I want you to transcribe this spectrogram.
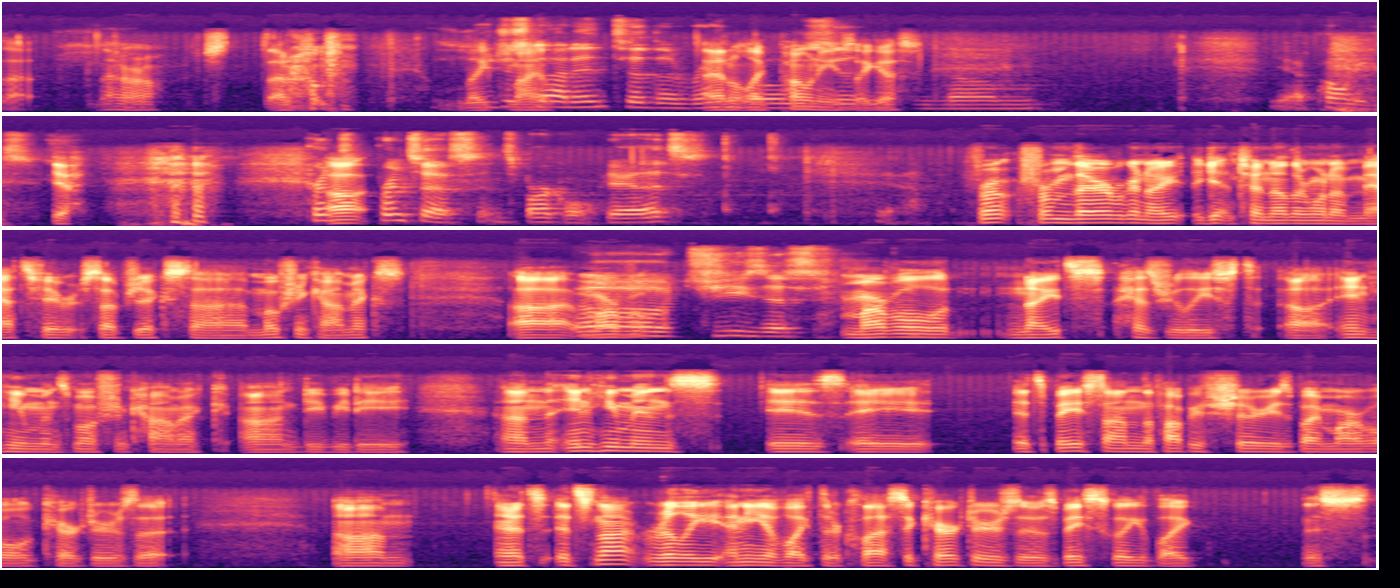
uh, I don't know, just I don't like You're just my not into the I don't like ponies, I guess. Um, yeah, ponies. Yeah. Prince, Uh, Princess and Sparkle. Yeah, that's From from there, we're gonna get into another one of Matt's favorite subjects, uh, motion comics. Uh, Marvel oh Jesus. Marvel Knights has released uh, Inhumans motion comic on DVD, and the Inhumans is a it's based on the popular series by Marvel characters that, um, and it's it's not really any of like their classic characters. It was basically like this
